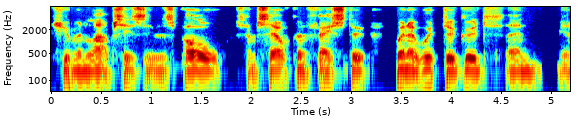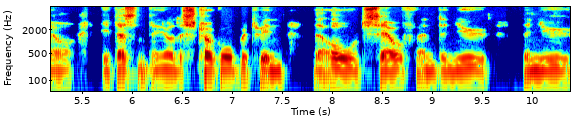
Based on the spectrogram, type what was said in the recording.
human lapses. It was Paul himself confessed to when I would do good, then you know he doesn't. You know the struggle between the old self and the new, the new,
